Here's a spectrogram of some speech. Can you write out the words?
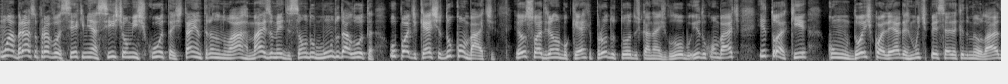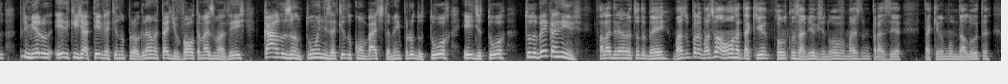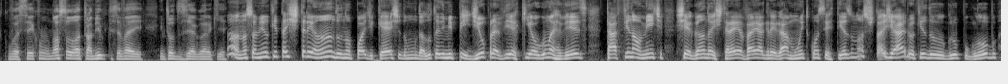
Um abraço para você que me assiste ou me escuta. Está entrando no ar mais uma edição do Mundo da Luta, o podcast do combate. Eu sou Adriano Albuquerque, produtor dos canais Globo e do Combate, e estou aqui com dois colegas muito especiais aqui do meu lado. Primeiro, ele que já esteve aqui no programa, está de volta mais uma vez. Carlos Antunes, aqui do Combate também, produtor, editor. Tudo bem, Carlinhos? Fala, Adriano, tudo bem? Mais, um, mais uma honra estar aqui falando com os amigos de novo, mais um prazer estar aqui no Mundo da Luta com você, com o nosso outro amigo que você vai introduzir agora aqui. Ah, nosso amigo que está estreando no podcast do Mundo da Luta, ele me pediu para vir aqui algumas vezes, está finalmente chegando à estreia, vai agregar muito com certeza. O nosso estagiário aqui do Grupo Globo,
